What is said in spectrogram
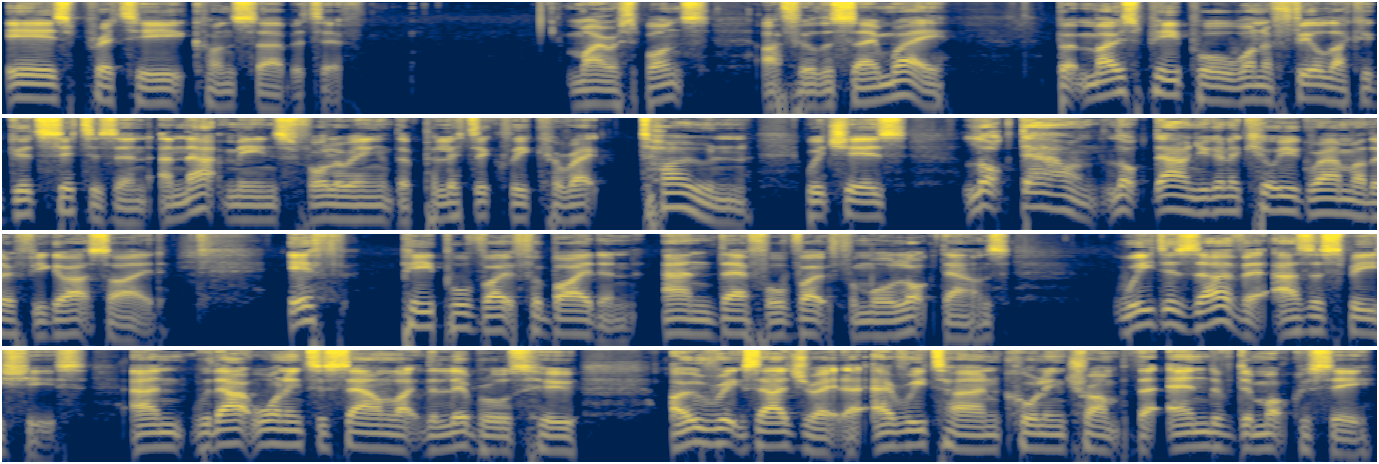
is pretty conservative. My response I feel the same way. But most people want to feel like a good citizen, and that means following the politically correct tone, which is lock down, lock down, you're going to kill your grandmother if you go outside. If people vote for Biden and therefore vote for more lockdowns, we deserve it as a species. And without wanting to sound like the liberals who over exaggerate at every turn, calling Trump the end of democracy,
